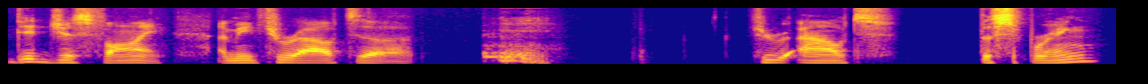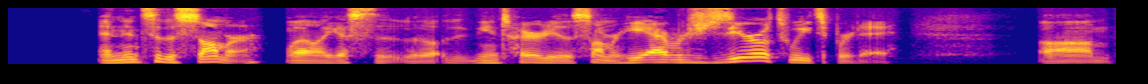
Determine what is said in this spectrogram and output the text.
did just fine. I mean, throughout uh, throughout the spring and into the summer. Well, I guess the, the, the entirety of the summer, he averaged zero tweets per day. Um,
